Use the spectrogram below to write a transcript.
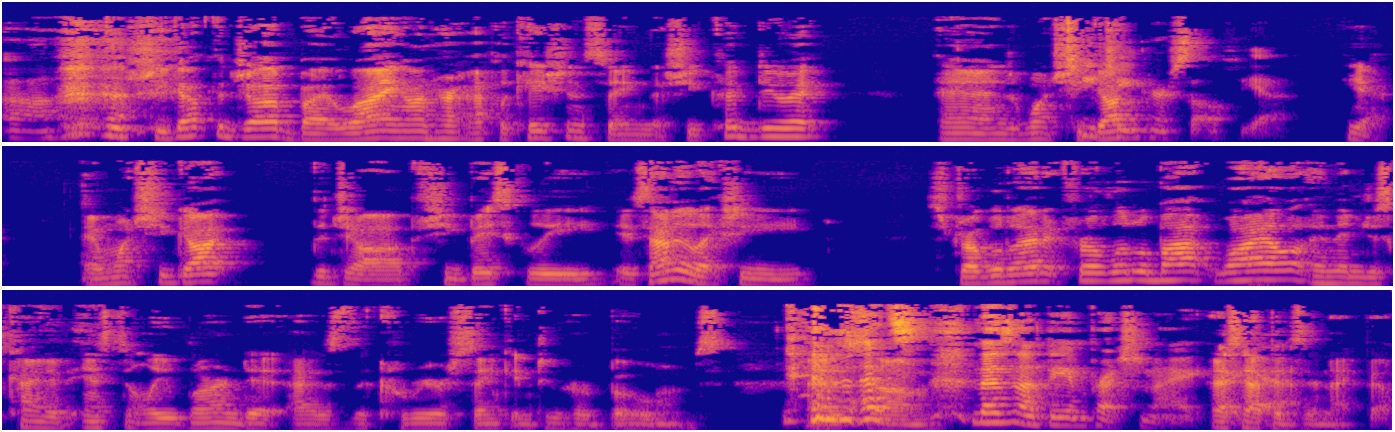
Uh, She got the job by lying on her application saying that she could do it, and once she teaching got herself, yeah, yeah. and once she got the job, she basically it sounded like she struggled at it for a little bit while, and then just kind of instantly learned it as the career sank into her bones. As, that's, um, that's not the impression I. Got. happens in Night Vale.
